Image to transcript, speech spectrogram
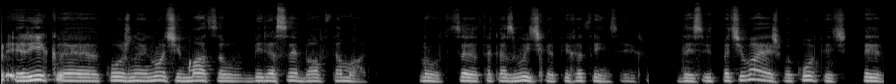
рік е, кожної ночі мацав біля себе автомат. Ну, це така звичка піхотинця. Якщо десь відпочиваєш в окопі, ти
